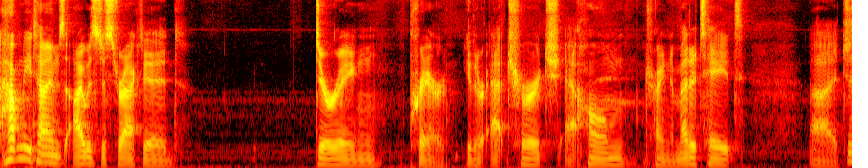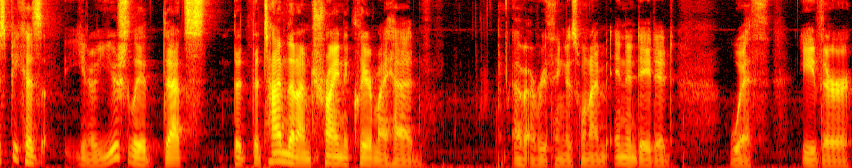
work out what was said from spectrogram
how many times I was distracted during prayer, either at church, at home, trying to meditate. Uh, just because, you know, usually that's the, the time that I'm trying to clear my head of everything is when I'm inundated with either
